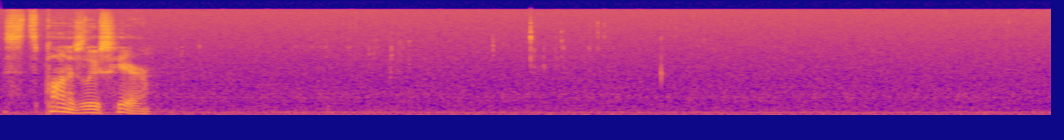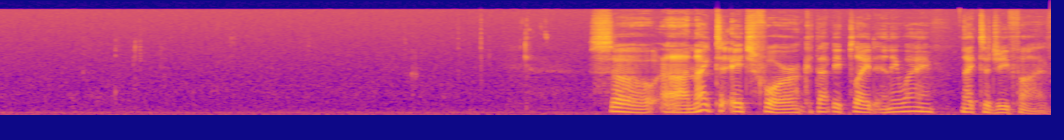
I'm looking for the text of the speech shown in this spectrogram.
This pawn is loose here. So, uh, knight to h4, could that be played anyway? Knight to g5.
